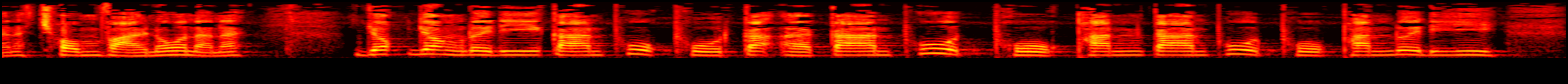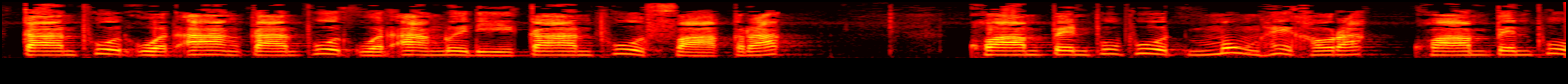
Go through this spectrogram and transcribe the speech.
นะชมฝ่ายโน้นอะนะยกย่องด้วยดี การพูดผูดการพูดผูกพัน การพูดผูกพันด้วยดี การพูดอวดอ้าง การพูดอวดอ้างด้วยดี การพูดฝากรัก ความเป็นผู้พูดมุ่งให้เขารัก ความเป็นผู้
